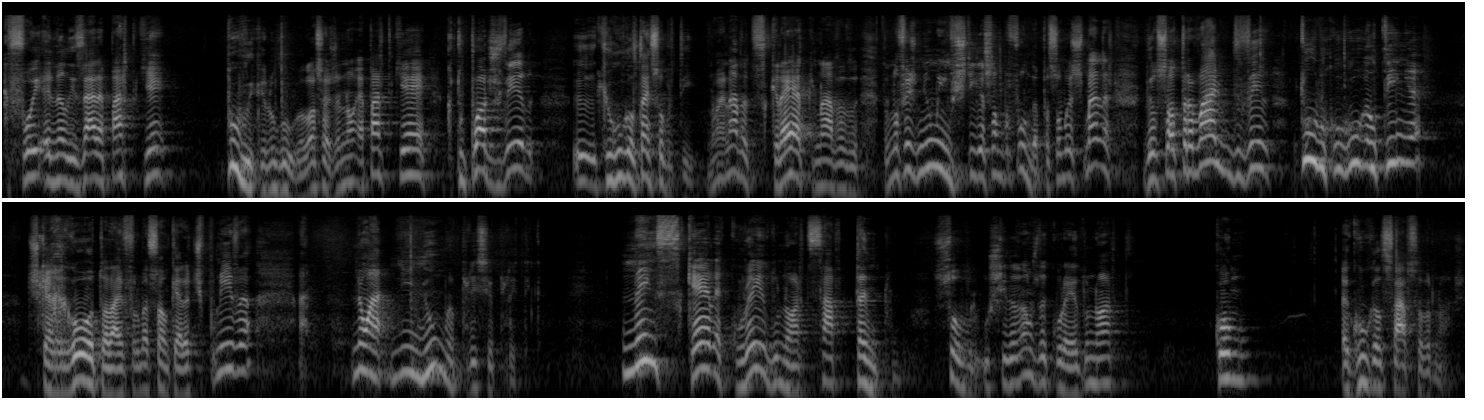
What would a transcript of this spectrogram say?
que foi analisar a parte que é pública no Google, ou seja, não, a parte que é que tu podes ver eh, que o Google tem sobre ti. Não é nada de secreto, nada de. Não fez nenhuma investigação profunda. Passou umas semanas, deu só o trabalho de ver tudo que o Google tinha, descarregou toda a informação que era disponível. Não há nenhuma polícia política. Nem sequer a Coreia do Norte sabe tanto sobre os cidadãos da Coreia do Norte como a Google sabe sobre nós.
